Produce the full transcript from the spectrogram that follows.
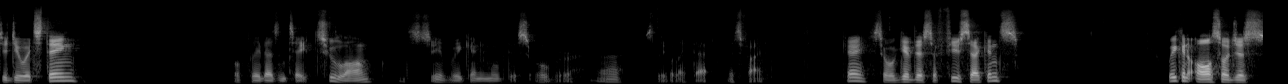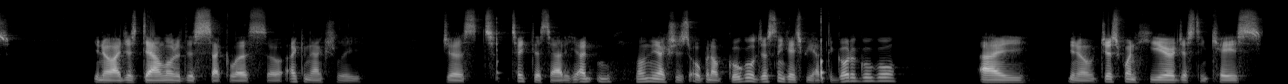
to do its thing. Hopefully it doesn't take too long. Let's see if we can move this over. Uh, let's leave it like that. That's fine. Okay, so we'll give this a few seconds. We can also just, you know, I just downloaded this sec list, so I can actually just take this out of here. I, let me actually just open up Google just in case we have to go to Google. I you know, just went here just in case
